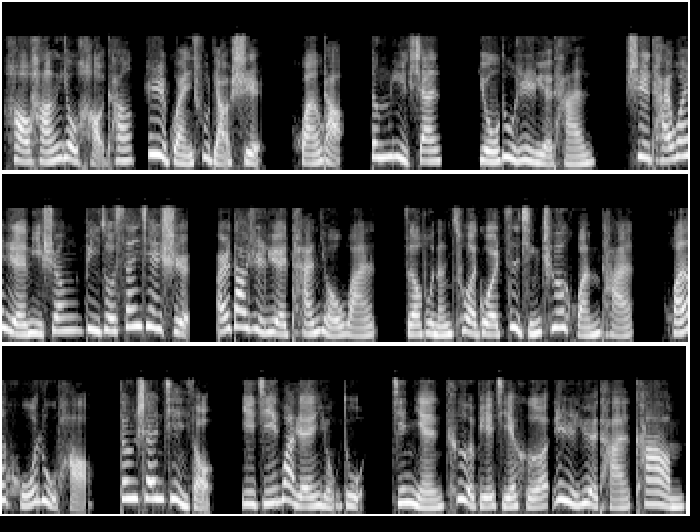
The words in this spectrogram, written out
好航又好康，日管处表示，环岛、登玉山、勇渡日月潭是台湾人一生必做三件事，而到日月潭游玩，则不能错过自行车环潭、环湖路跑、登山健走以及万人勇渡。今年特别结合日月潭 Come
